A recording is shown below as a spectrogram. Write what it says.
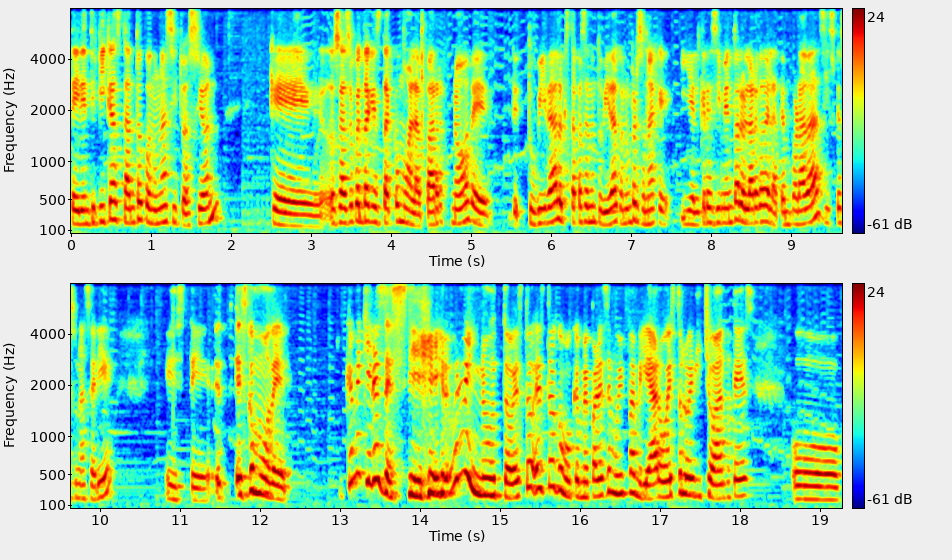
te identificas tanto con una situación que, o sea, se cuenta que está como a la par, ¿no? De, tu vida, lo que está pasando en tu vida con un personaje y el crecimiento a lo largo de la temporada, si es que es una serie, este, es como de, ¿qué me quieres decir? Un minuto, esto, esto como que me parece muy familiar o esto lo he dicho antes o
